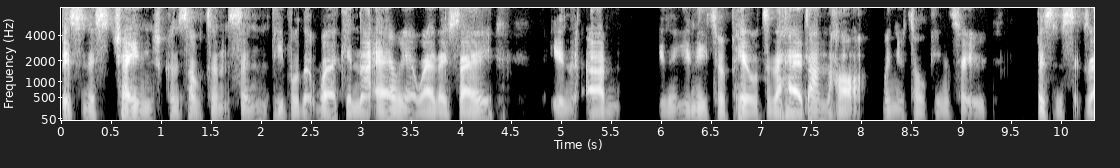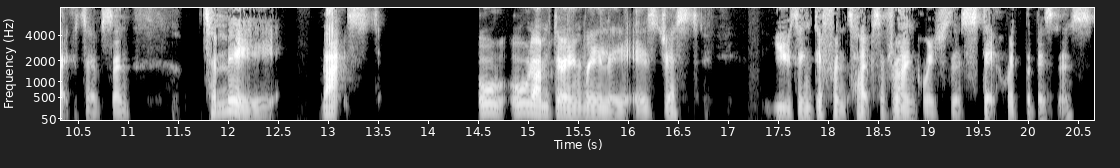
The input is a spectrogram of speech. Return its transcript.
business change consultants and people that work in that area where they say, you know, um, you know, you need to appeal to the head and the heart when you're talking to business executives. And to me, that's all. All I'm doing really is just using different types of language that stick with the business.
